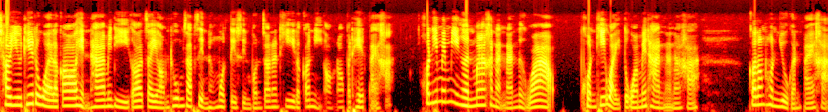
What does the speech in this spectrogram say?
ชาวยิวที่รวยแล้วก็เห็นท่าไม่ดีก็จะยอมทุ่มทรัพย์สินทั้งหมดติดสินบนเจ้าหน้าที่แล้วก็หนีออกนอกประเทศไปค่ะ คนที่ไม่มีเงินมากขนาดนั้นหรือว่าคนที่ไหวตัวไม่ทันนะคะ ก็ต้องทนอยู่กันไปค่ะ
